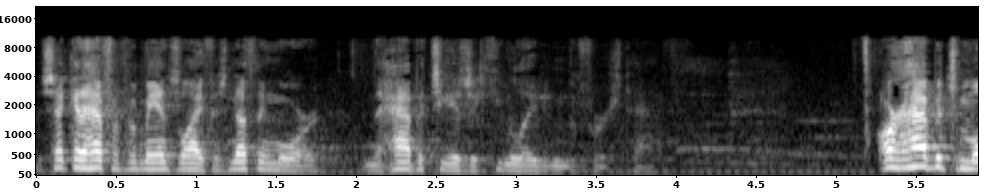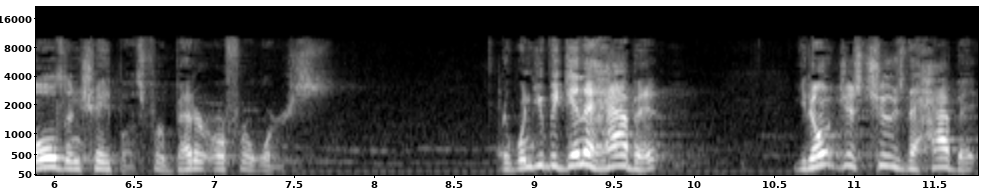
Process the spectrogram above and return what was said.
The second half of a man's life is nothing more than the habits he has accumulated in the first half. Our habits mold and shape us, for better or for worse. And when you begin a habit, you don't just choose the habit,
